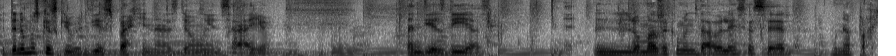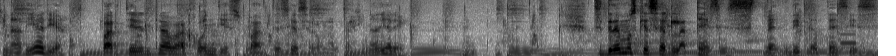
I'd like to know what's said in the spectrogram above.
si tenemos que escribir 10 páginas de un ensayo, en 10 días, lo más recomendable es hacer una página diaria, partir el trabajo en 10 partes y hacer una página diaria. Si tenemos que hacer la tesis, bendita tesis,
